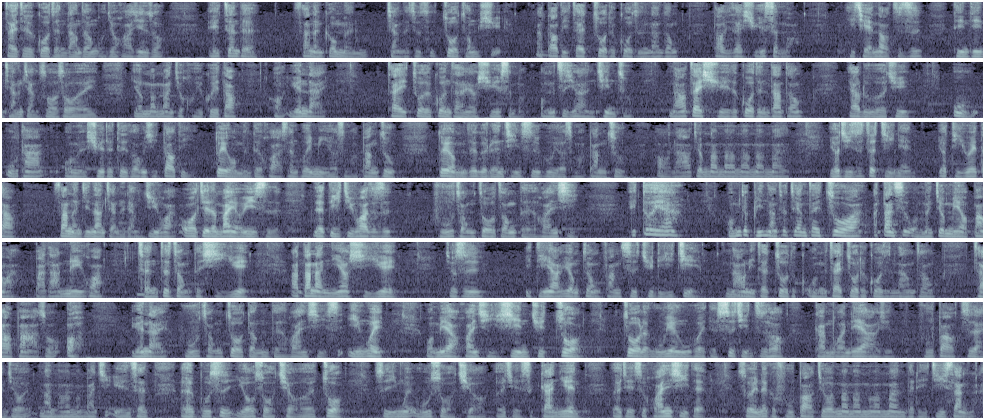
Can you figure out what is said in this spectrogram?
在这个过程当中，我就发现说，哎，真的上人跟我们讲的就是做中学。那到底在做的过程当中，到底在学什么？以前哦，只是听听讲讲说说而已，要慢慢就回归到哦，原来在做的过程当中要学什么，我们自己要很清楚。然后在学的过程当中，要如何去悟悟它？我们学的这东西到底对我们的法身慧命有什么帮助？对我们这个人情世故有什么帮助？哦，然后就慢慢慢慢慢，尤其是这几年，又体会到上人经常讲的两句话，我觉得蛮有意思的。那第一句话就是“服从做中得欢喜”。哎，对呀、我们就平常就这样在做啊，啊，但是我们就没有办法把它内化成这种的喜悦啊。当然，你要喜悦，就是一定要用这种方式去理解，然后你在做的我们在做的过程当中，才有办法说哦，原来服从做中得欢喜，是因为我们要欢喜心去做，做了无怨无悔的事情之后，感官的爱心。福报自然就会慢慢慢慢去延伸，而不是有所求而做，是因为无所求，而且是甘愿，而且是欢喜的，所以那个福报就会慢慢慢慢的累积上来。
